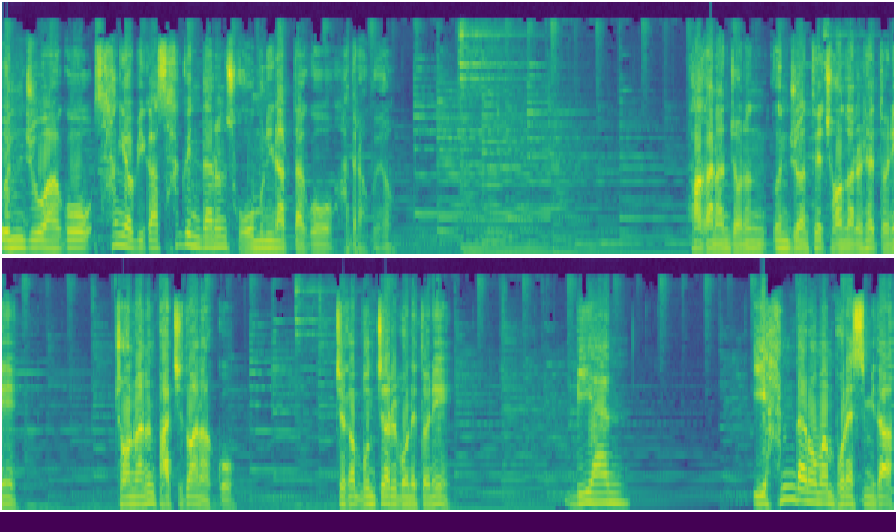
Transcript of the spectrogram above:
은주하고 상엽이가 사귄다는 소문이 났다고 하더라고요. 화가 난 저는 은주한테 전화를 했더니 전화는 받지도 않았고 제가 문자를 보냈더니 미안 이 한 단어만 보냈습니다.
